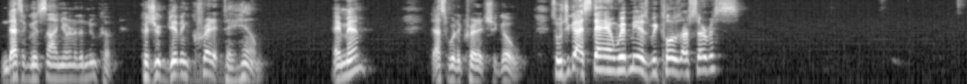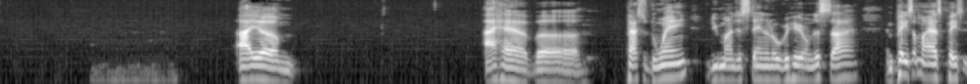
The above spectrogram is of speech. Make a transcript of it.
that's a good sign you're under the new covenant because you're giving credit to him. Amen? That's where the credit should go. So would you guys stand with me as we close our service? I um I have uh, Pastor Dwayne. Do you mind just standing over here on this side? And Pace, I'm gonna ask Pace, do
